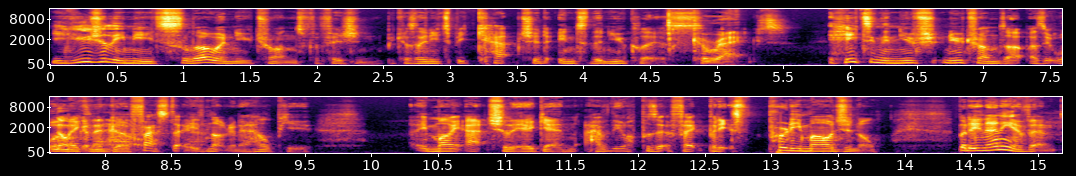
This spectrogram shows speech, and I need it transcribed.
you usually need slower neutrons for fission because they need to be captured into the nucleus. Correct. Heating the neut- neutrons up, as it were, Not making them go help, faster, is not going to help you. It might actually, again, have the opposite effect, but it's pretty marginal. But in any event,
